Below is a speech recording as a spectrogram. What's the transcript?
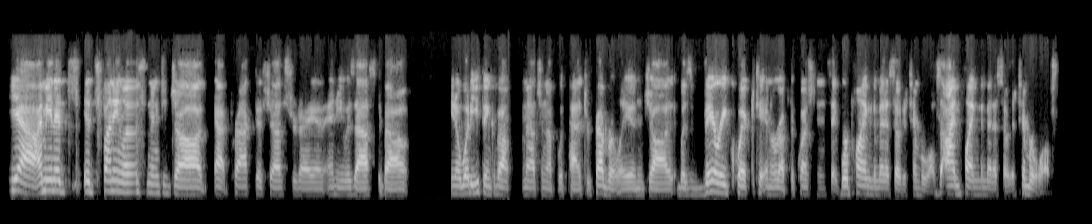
Yeah, I mean it's it's funny listening to Ja at practice yesterday, and, and he was asked about, you know, what do you think about matching up with Patrick Beverley? And Ja was very quick to interrupt the question and say, "We're playing the Minnesota Timberwolves. I'm playing the Minnesota Timberwolves."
